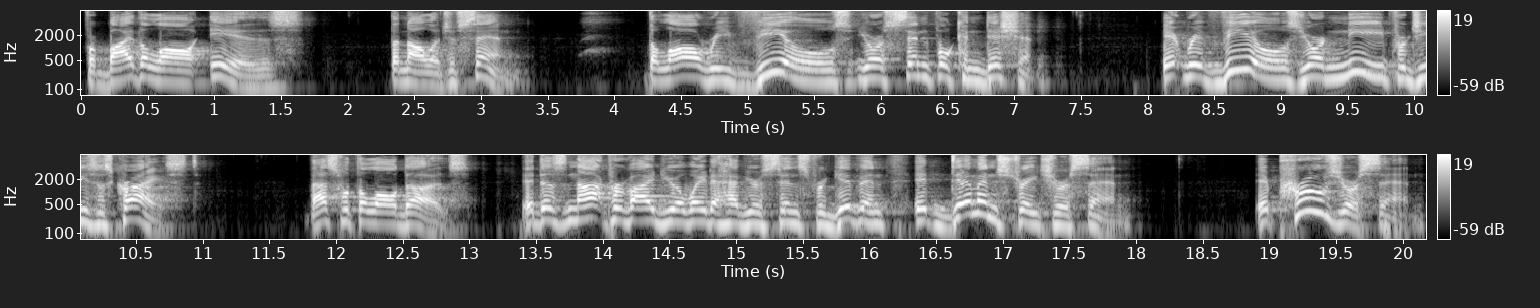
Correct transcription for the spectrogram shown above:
For by the law is the knowledge of sin. The law reveals your sinful condition. It reveals your need for Jesus Christ. That's what the law does. It does not provide you a way to have your sins forgiven. It demonstrates your sin. It proves your sin.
